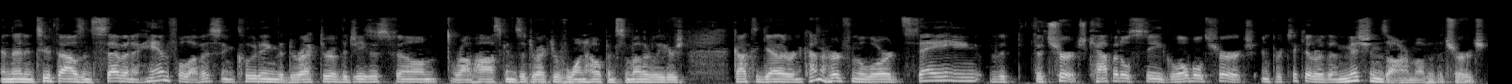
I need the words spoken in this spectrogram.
And then in 2007, a handful of us, including the director of the Jesus film, Rob Hoskins, the director of One Hope, and some other leaders, got together and kind of heard from the Lord saying the, the church, capital C, global church, in particular, the missions arm of the church,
